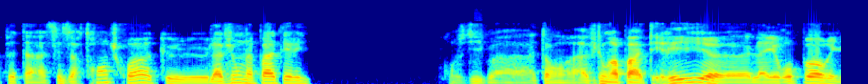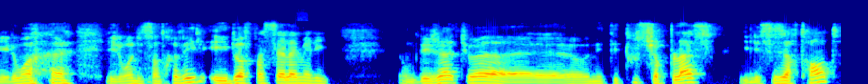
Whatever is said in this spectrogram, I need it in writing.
peut-être à 16h30, je crois, que l'avion n'a pas atterri on se dit, bah, attends, l'avion n'a pas atterri, euh, l'aéroport, il est loin, il est loin du centre-ville, et ils doivent passer à la mairie. Donc déjà, tu vois, euh, on était tous sur place, il est 16h30, et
